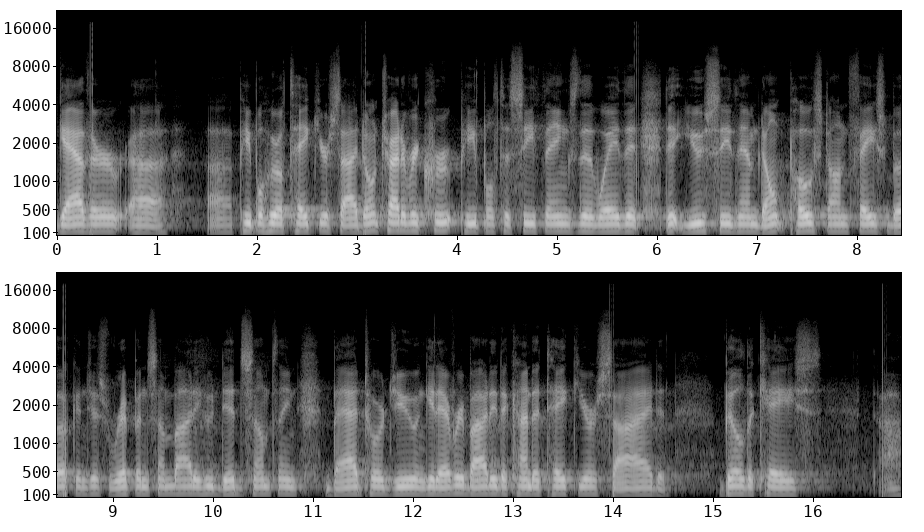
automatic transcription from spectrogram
gather. Uh, uh, people who will take your side. Don't try to recruit people to see things the way that, that you see them. Don't post on Facebook and just ripping somebody who did something bad towards you and get everybody to kind of take your side and build a case. Um,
